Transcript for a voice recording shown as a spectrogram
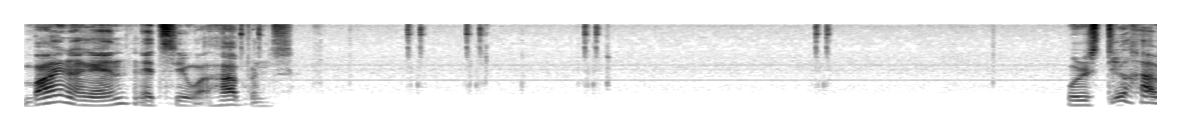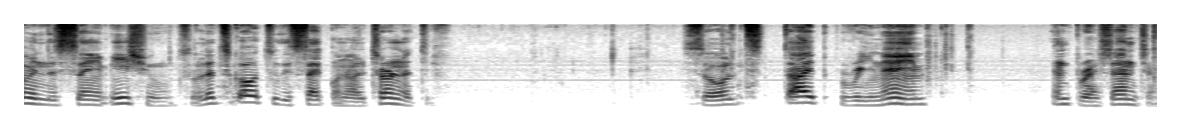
bind again, let's see what happens. we're still having the same issue so let's go to the second alternative. So let's type rename and press enter.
